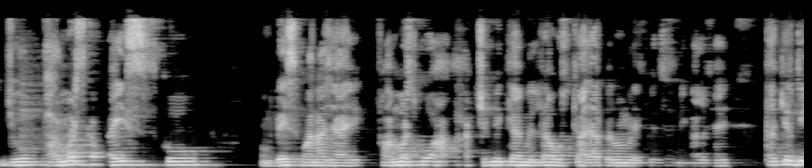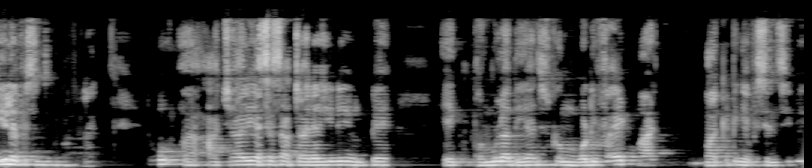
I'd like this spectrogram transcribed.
जो फार्मर्स का प्राइस को बेस माना जाए फार्मर्स को एक्चुअल में क्या मिल रहा है, उसके आधार पर हमें एफिशिएंसी निकाला जाए, ताकि रियल एफिशिएंसी को पता चले तो आचार्य एस एस आचार्य जी ने उन पे एक फॉर्मूला दिया जिसको हम मॉडिफाइड मार्केटिंग एफिशिएंसी भी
